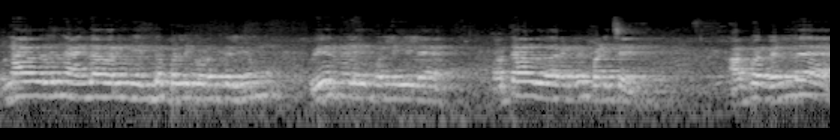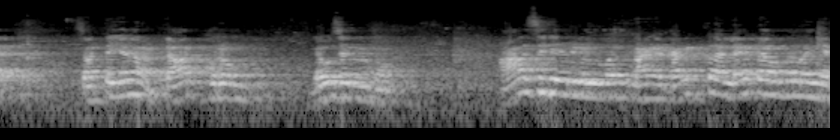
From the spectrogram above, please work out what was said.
ஒன்றாவதுலேருந்து ஐந்தாவது வரைக்கும் இந்த பள்ளிக்கூடத்திலையும் உயர்நிலை பள்ளியில் பத்தாவது வரைக்கும் படித்தேன். அப்போ வெள்ளை சட்டையும் டார்க் புறம் கவுசர் இருக்கும். ஆசிரியர்கள் நாங்கள் கரெக்டாக லேட்டாக வந்தோம்னு வைங்க.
